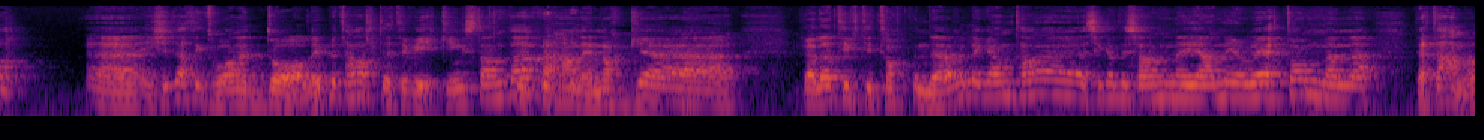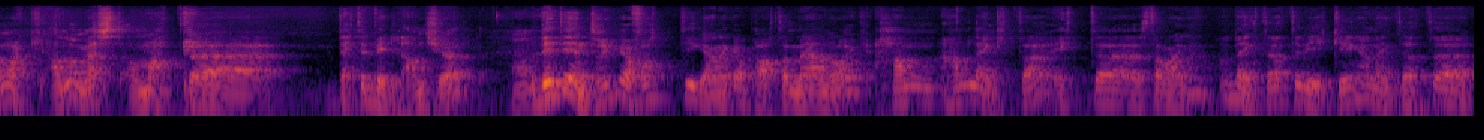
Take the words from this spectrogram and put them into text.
Eh, ikke at jeg tror han er dårlig betalt etter vikingstandard. Han er nok eh, relativt i toppen der, vil jeg anta. Sikkert i sammen med Janni og Veton. Men eh, dette handler nok aller mest om at eh, dette ville han sjøl. Det er et inntrykket jeg har fått de gangene jeg har pratet med han òg. Han, han lengta etter Stavanger. Han lengta etter Viking. Han lengta etter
